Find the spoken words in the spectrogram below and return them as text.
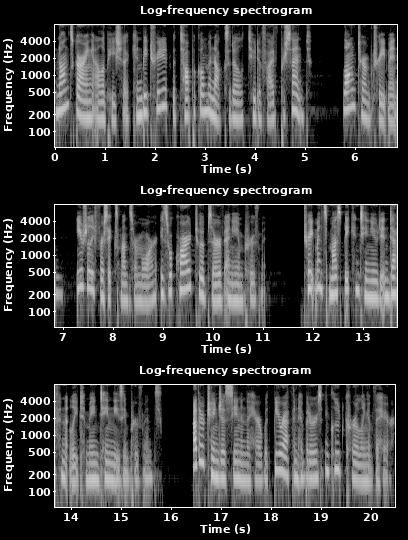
Non scarring alopecia can be treated with topical minoxidil 2 to 5%. Long term treatment, usually for six months or more, is required to observe any improvement. Treatments must be continued indefinitely to maintain these improvements. Other changes seen in the hair with BRAF inhibitors include curling of the hair.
